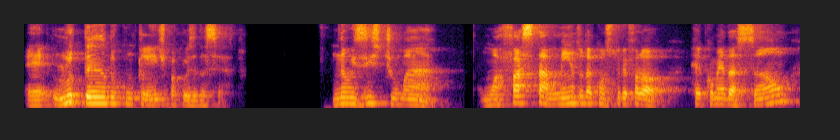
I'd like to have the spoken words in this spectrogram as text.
é, lutando com o cliente para a coisa dar certo. Não existe uma, um afastamento da consultoria e falar, ó, recomendação,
